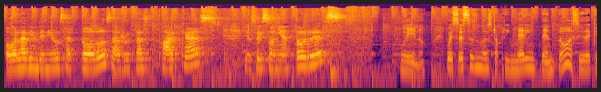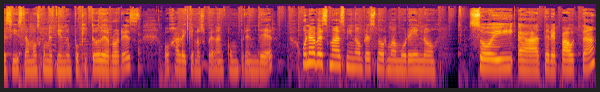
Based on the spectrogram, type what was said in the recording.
Hola, bienvenidos a todos a Rutas Podcast. Yo soy Sonia Torres. Bueno, pues este es nuestro primer intento, así de que sí estamos cometiendo un poquito de errores. Ojalá que nos puedan comprender. Una vez más, mi nombre es Norma Moreno. Soy uh, terapeuta.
